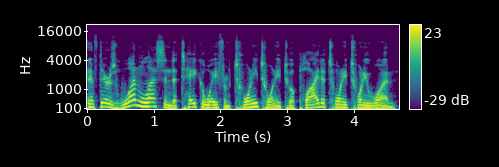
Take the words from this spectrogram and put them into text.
And if there's one lesson to take away from 2020 to apply to 2021,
